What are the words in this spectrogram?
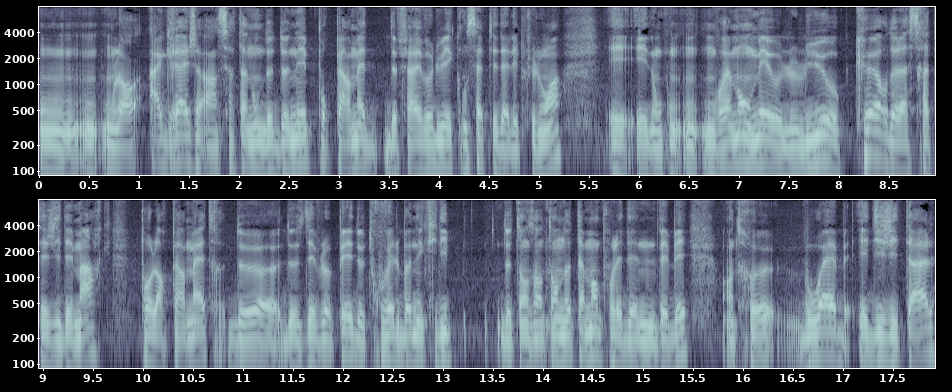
on, on, leur agrège un certain nombre de données pour permettre de faire évoluer le concept et d'aller plus loin. Et, et donc on, on, vraiment on met le lieu au cœur de la stratégie des marques pour leur permettre de, de se développer, de trouver le bon équilibre de temps en temps, notamment pour les DNVB, entre web et digital,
